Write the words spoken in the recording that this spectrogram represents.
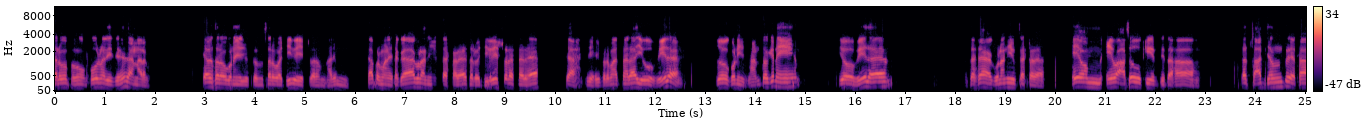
सर्व पूर्ण रीतीने जाणणारा गुण. तेव्हा सर्व गुण युक्त सर्व जीवेश्वरम हरिम त्याप्रमाणे सगळ्या गुणांनी युक्त असणाऱ्या सर्व जीवेश्वर असणाऱ्या त्या श्री परमात्म्याला यो वेद जो कोणी जाणतो की नाही यो वेद तशा गुणांनी युक्त असणारा एवम एव असो कीर्तित तत्साध्यम तु यथा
